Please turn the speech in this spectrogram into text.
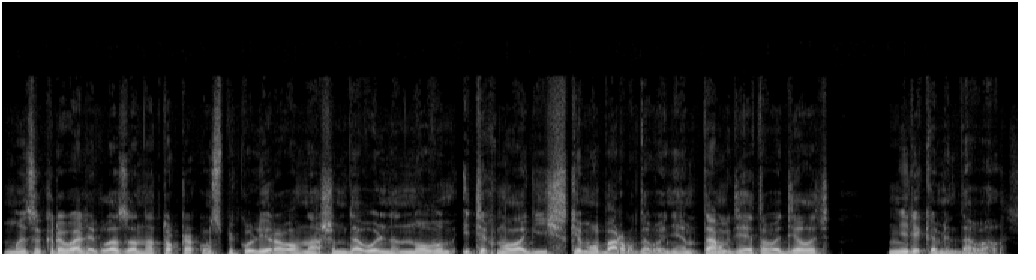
Мы закрывали глаза на то, как он спекулировал нашим довольно новым и технологическим оборудованием там, где этого делать не рекомендовалось.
